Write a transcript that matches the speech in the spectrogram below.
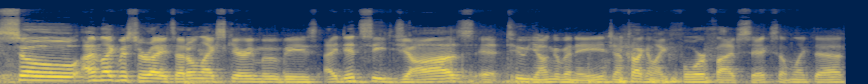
So I'm like Mr. Wrights. I don't like scary movies. I did see Jaws at too young of an age. I'm talking like four, five, six, something like that.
